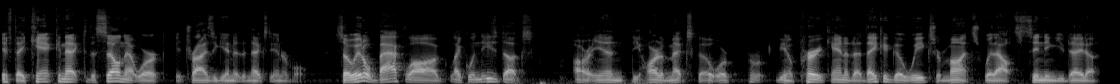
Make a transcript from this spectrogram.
If they can't connect to the cell network, it tries again at the next interval. So it'll backlog like when these ducks are in the heart of Mexico or you know Prairie Canada, they could go weeks or months without sending you data.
